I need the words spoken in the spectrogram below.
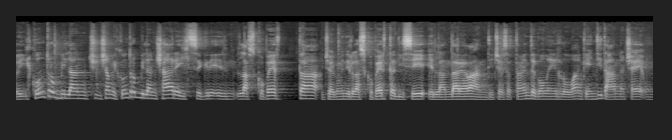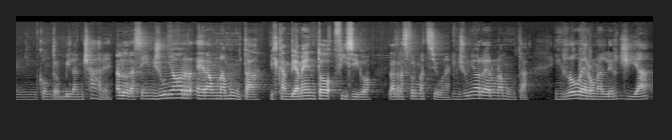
il controbilancio diciamo, il controbilanciare il segre- la scoperta cioè come dire la scoperta di sé e l'andare avanti, cioè esattamente come in Raw, anche in Titan c'è un controbilanciare. Allora, se in Junior era una muta, il cambiamento fisico, la trasformazione, in Junior era una muta, in Raw era un'allergia,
